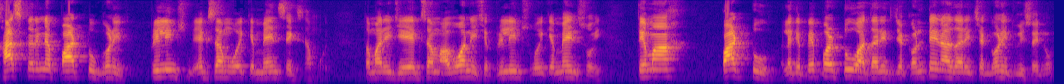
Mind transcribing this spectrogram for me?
ખાસ કરીને પાર્ટ ટુ ગણિત. પ્રિલિમ્સ એક્ઝામ હોય કે મેન્સ એક્ઝામ હોય. તમારી જે એક્ઝામ આવવાની છે પ્રિલિમ્સ હોય કે મેન્સ હોય, તેમાં પાર્ટ ટુ એટલે કે પેપર ટુ આધારિત જે કન્ટેન્ટ આધારિત છે ગણિત વિષયનું.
